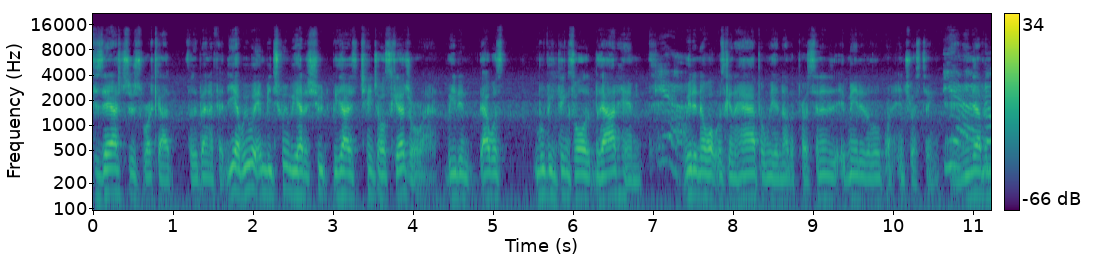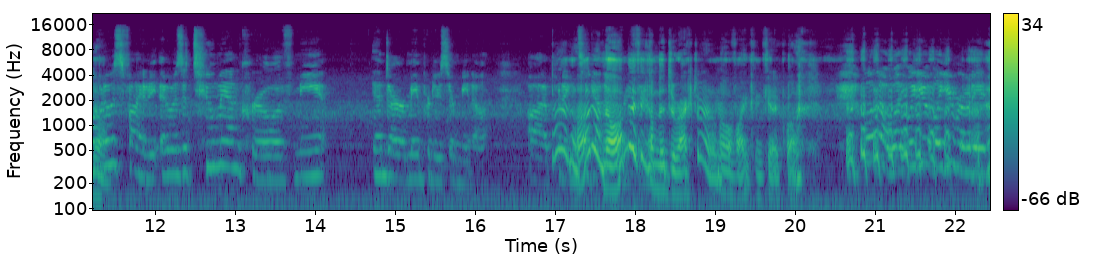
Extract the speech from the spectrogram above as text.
disasters work out for the benefit. Yeah, we were in between. We had to shoot. We had to change the whole schedule around. We didn't. That was moving things all without him. Yeah. We didn't know what was going to happen. We had another person, and it, made it a little more interesting. Yeah, you never no, know. but it was fine. It was a two-man crew of me and our main producer Mena. Uh, I don't know. I don't know. I think I'm the director. I don't know if I can get a quote. well, no, like, well, you like you wrote it, and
